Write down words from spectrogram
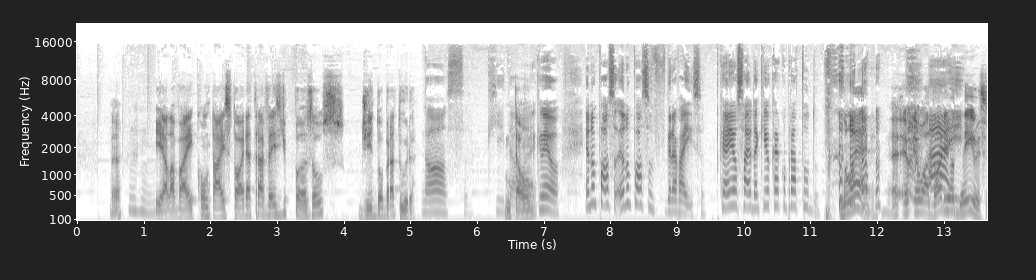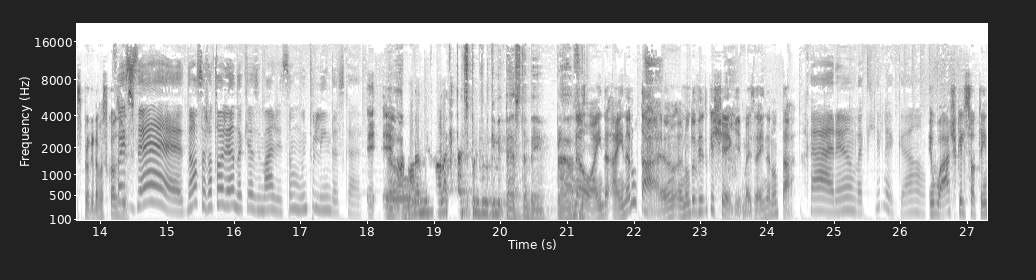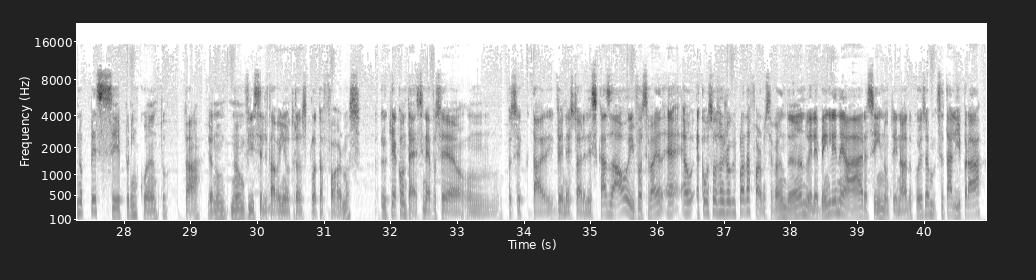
Uhum. E ela vai contar a história através de puzzles de dobradura. Nossa, que da Então- hora. Que, Meu, eu não posso, eu não posso gravar isso. Porque aí eu saio daqui e eu quero comprar tudo. Não é? É, eu, eu adoro e Ai. odeio esses programas por causa disso. Pois é. Nossa, já tô olhando aqui as imagens, são muito lindas, cara. E- Eu... Agora me fala que tá disponível no Game Pass também. Pra... Não, ainda, ainda não tá. Eu, eu não duvido que chegue, mas ainda não tá. Caramba, que legal. Eu acho que ele só tem no PC por enquanto, tá? Eu não, não vi se ele tava em outras plataformas. O que acontece, né? Você é um. Você tá vendo a história desse casal e você vai. É, é, é como se fosse um jogo de plataforma. Você vai andando, ele é bem linear, assim, não tem nada coisa. Você tá ali pra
